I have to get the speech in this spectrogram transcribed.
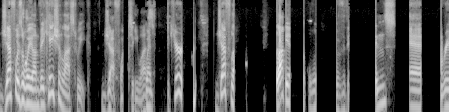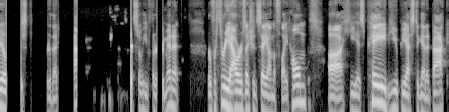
Jeff was away on vacation last week. Jeff went to He was. went secure. Jeff left one of the ins and realized that he so he 30 minute or for three hours, I should say, on the flight home. Uh, he has paid UPS to get it back.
